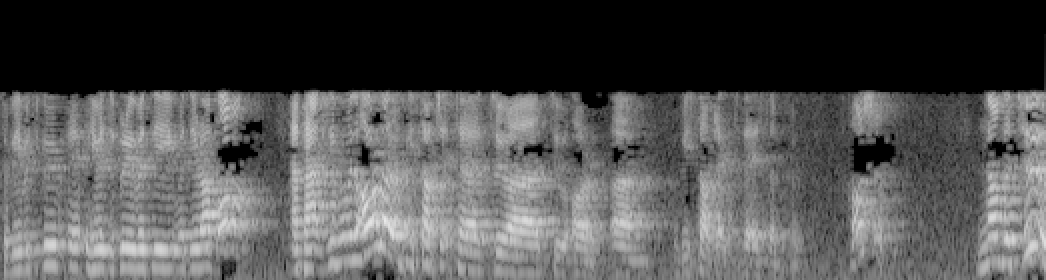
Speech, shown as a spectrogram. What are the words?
Could be he would agree, with the with the Rabbanon. And perhaps even with Orlo would be subject to to uh, to um, be subject to the Islam. Cautious. Number two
